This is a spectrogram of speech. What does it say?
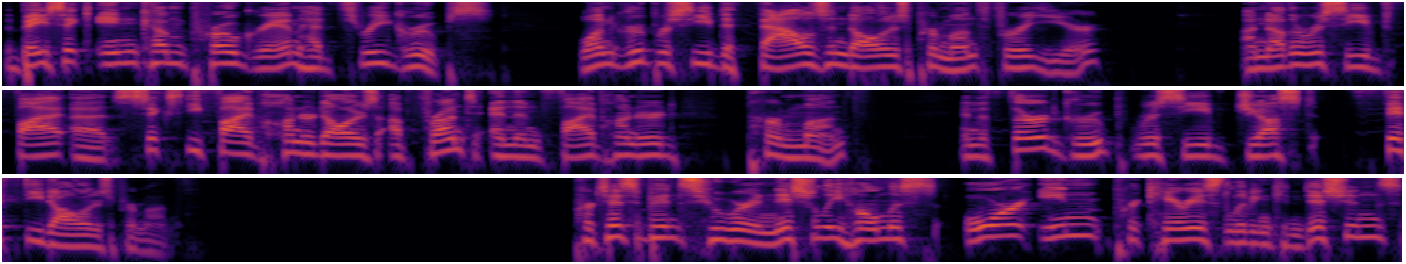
The basic income program had three groups. One group received $1,000 per month for a year. Another received uh, $6,500 upfront and then 500 per month. And the third group received just $50 per month. Participants who were initially homeless or in precarious living conditions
